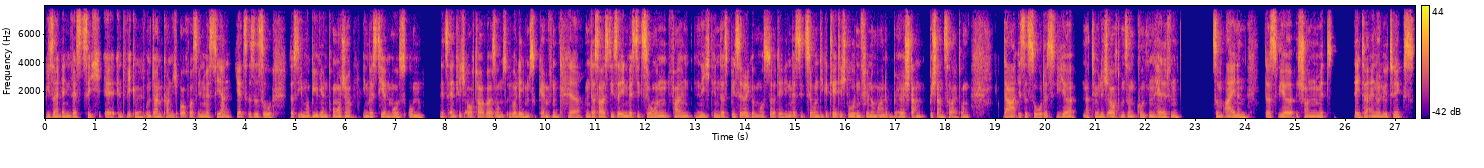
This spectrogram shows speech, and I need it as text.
wie sein Invest sich äh, entwickelt und dann kann ich auch was investieren. Jetzt ist es so, dass die Immobilienbranche investieren muss, um letztendlich auch teilweise ums Überleben zu kämpfen. Ja. Und das heißt, diese Investitionen fallen nicht in das bisherige Muster der Investitionen, die getätigt wurden für normale Bestand, Bestandshaltung. Da ist es so, dass wir natürlich auch unseren Kunden helfen. Zum einen, dass wir schon mit Data Analytics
